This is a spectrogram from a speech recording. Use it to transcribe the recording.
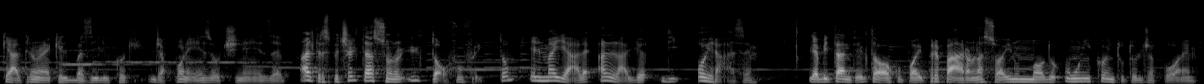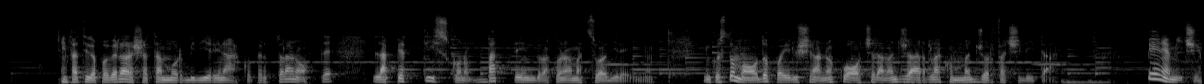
che altri non è che il basilico giapponese o cinese. Altre specialità sono il tofu fritto e il maiale all'aglio di oirase. Gli abitanti del Toku poi preparano la soia in un modo unico in tutto il Giappone. Infatti dopo averla lasciata ammorbidire in acqua per tutta la notte, la appiattiscono battendola con una mazzola di legno. In questo modo poi riusciranno a cuocerla e a mangiarla con maggior facilità. Bene amici,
